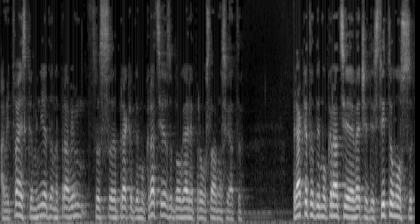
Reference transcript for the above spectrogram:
Ами това искаме ние да направим с пряка демокрация за България православна свята. Пряката демокрация е вече действителност.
